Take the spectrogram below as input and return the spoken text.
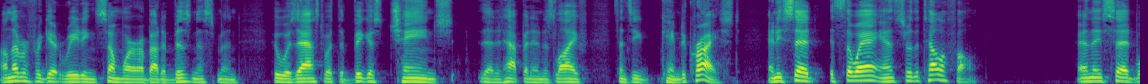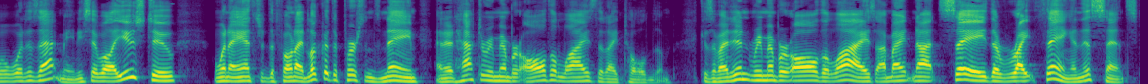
I'll never forget reading somewhere about a businessman who was asked what the biggest change that had happened in his life since he came to Christ. And he said, It's the way I answer the telephone. And they said, Well, what does that mean? He said, Well, I used to, when I answered the phone, I'd look at the person's name and I'd have to remember all the lies that I told them. Because if I didn't remember all the lies, I might not say the right thing in this sense.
